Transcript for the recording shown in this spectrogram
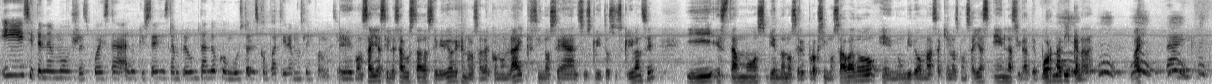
y si tenemos respuesta a lo que ustedes están preguntando, con gusto les compartiremos la información. Eh, González, si les ha gustado este video, déjenoslo saber con un like. Si no se han suscrito, suscríbanse. Y estamos viéndonos el próximo sábado en un video más aquí en Los Gonzayas, en la ciudad de Burnaby, Canadá. Bye. Bye.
